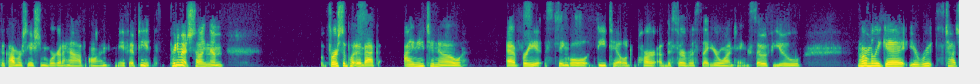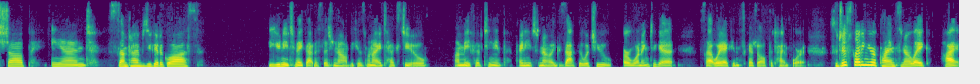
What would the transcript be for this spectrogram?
the conversation we're going to have on May 15th. Pretty much telling them first appointment back, I need to know every single detailed part of the service that you're wanting. So if you normally get your roots touched up and sometimes you get a gloss. You need to make that decision now because when I text you on May 15th, I need to know exactly what you are wanting to get. So that way I can schedule out the time for it. So just letting your clients know, like, hi,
